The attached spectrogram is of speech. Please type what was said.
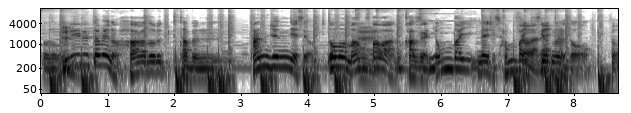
その売れるためのハードルって多分単純にですよ。人のマンパワーの数が4倍ないし3倍必要となると、そう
